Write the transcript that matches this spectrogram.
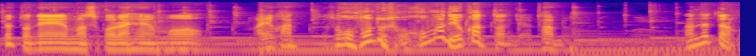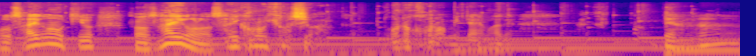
ちょっとね、まあそこら辺も、まあよかった。そこ、本当そこまで良かったんだよ、多分。なんだったら、最後のその最後の最高の教師は、どの頃みたいまで、なかったんだよな。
